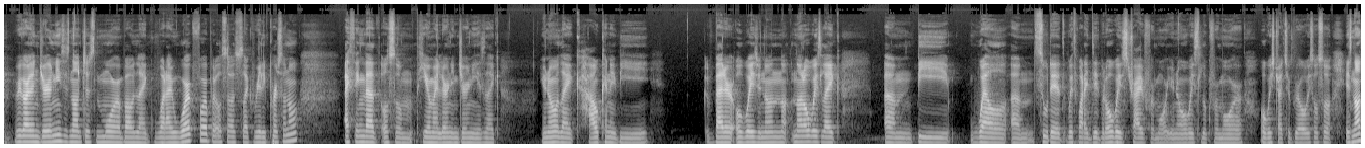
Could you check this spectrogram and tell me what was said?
regarding journeys is not just more about like what I work for, but also it's like really personal. I think that also here my learning journey is like, you know, like how can I be better always, you know, not not always like um, be well um, suited with what I did, but always strive for more. You know, always look for more. Always try to grow. It's also it's not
